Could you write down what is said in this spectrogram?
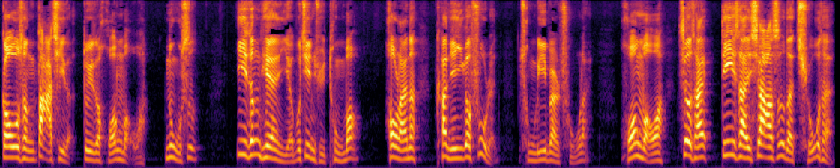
高声大气的对着黄某啊怒视，一整天也不进去通报。后来呢，看见一个妇人从里边出来，黄某啊这才低三下四的求他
